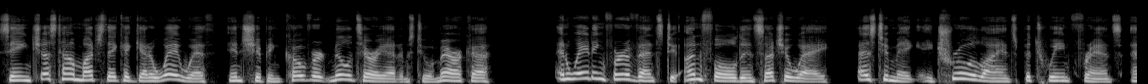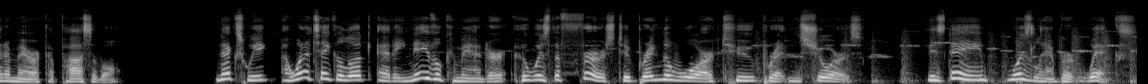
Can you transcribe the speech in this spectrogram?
seeing just how much they could get away with in shipping covert military items to America, and waiting for events to unfold in such a way as to make a true alliance between France and America possible. Next week, I want to take a look at a naval commander who was the first to bring the war to Britain's shores. His name was Lambert Wickes.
